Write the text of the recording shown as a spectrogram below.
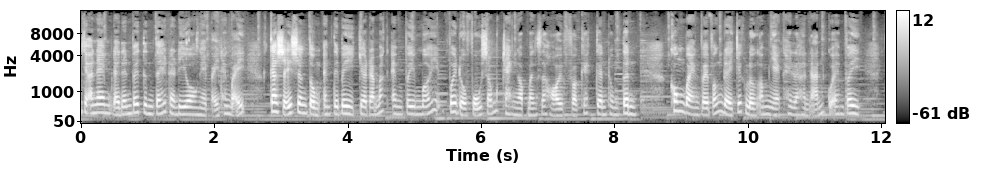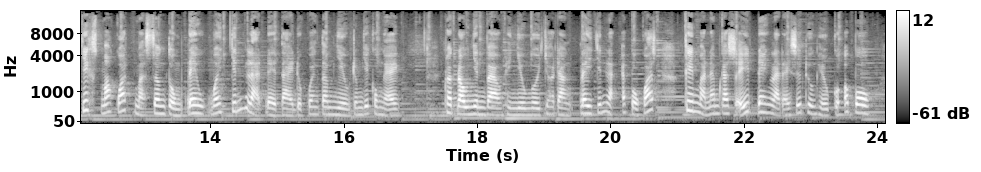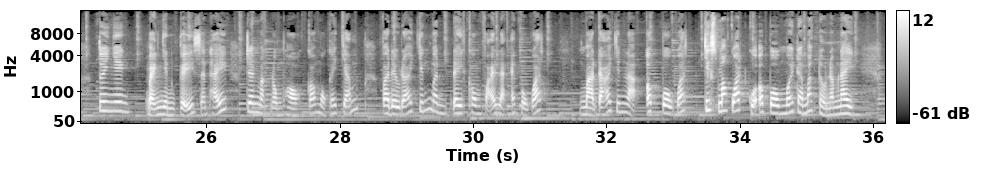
Xin chào anh em đã đến với Tinh tế Radio ngày 7 tháng 7. Ca sĩ Sơn Tùng MTP cho ra mắt MV mới với độ phủ sóng tràn ngập mạng xã hội và các kênh thông tin. Không bàn về vấn đề chất lượng âm nhạc hay là hình ảnh của MV, chiếc smartwatch mà Sơn Tùng đeo mới chính là đề tài được quan tâm nhiều trong giới công nghệ. Thoạt đầu nhìn vào thì nhiều người cho rằng đây chính là Apple Watch khi mà nam ca sĩ đang là đại sứ thương hiệu của Oppo. Tuy nhiên, bạn nhìn kỹ sẽ thấy trên mặt đồng hồ có một cái chấm và điều đó chứng minh đây không phải là Apple Watch mà đó chính là Oppo Watch, chiếc smartwatch của Oppo mới ra mắt đầu năm nay.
